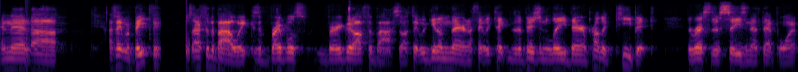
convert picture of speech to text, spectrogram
and then uh, I think we beat the after the bye week because the Vrabel's very good off the bye. So I think we get them there, and I think we take the division lead there and probably keep it the rest of the season at that point. point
